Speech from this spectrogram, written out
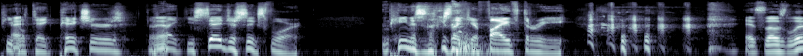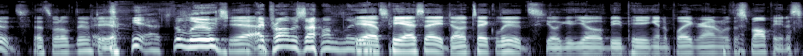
People take pictures. They're Yeah. like, "You said you're six four. Penis looks like you're five three. It's those ludes. That's what'll do to you. Yeah, it's the lewds. Yeah. I promise I'm on lewds. Yeah, PSA, don't take ludes. You'll you'll be peeing in a playground with a small penis.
